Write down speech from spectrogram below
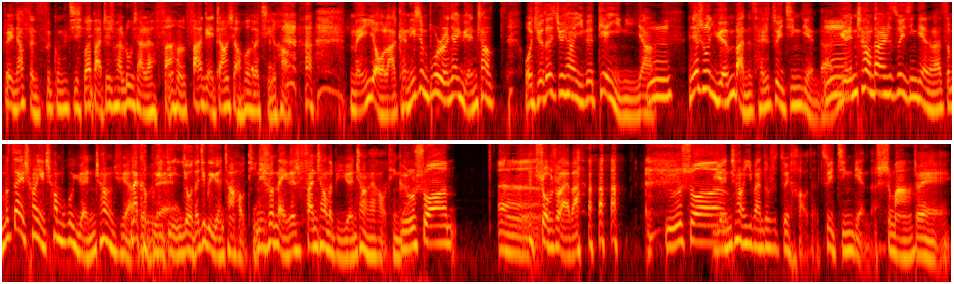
被人家粉丝攻击我。要把这句话录下来发发给张小慧和秦昊。没有啦，肯定是不如人家原唱。我觉得就像一个电影一样，人家说原版的才是最经典的，原唱当然是最经典的了。怎么再唱也唱不过原唱去啊？那可不一对对。定，有的就比原唱好听。你说哪个是翻唱的比原唱还好听的？比如说，嗯、说不出来吧？比如说原唱一般都是最好的、最经典的。是吗？对，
